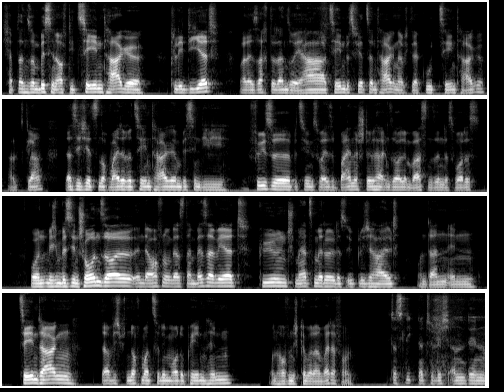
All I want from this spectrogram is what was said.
Ich habe dann so ein bisschen auf die zehn Tage plädiert, weil er sagte dann so, ja, 10 bis 14 Tage. Dann habe ich gesagt, gut, 10 Tage, alles klar. Dass ich jetzt noch weitere 10 Tage ein bisschen die Füße bzw. Beine stillhalten soll, im wahrsten Sinn des Wortes. Und mich ein bisschen schonen soll, in der Hoffnung, dass es dann besser wird. Kühlen, Schmerzmittel, das Übliche halt. Und dann in 10 Tagen darf ich nochmal zu dem Orthopäden hin und hoffentlich können wir dann weiterfahren. Das liegt natürlich an den,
